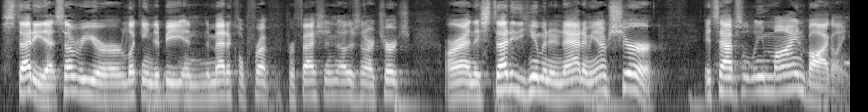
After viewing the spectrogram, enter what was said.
study that. Some of you are looking to be in the medical profession. Others in our church are, and they study the human anatomy. I'm sure it's absolutely mind boggling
